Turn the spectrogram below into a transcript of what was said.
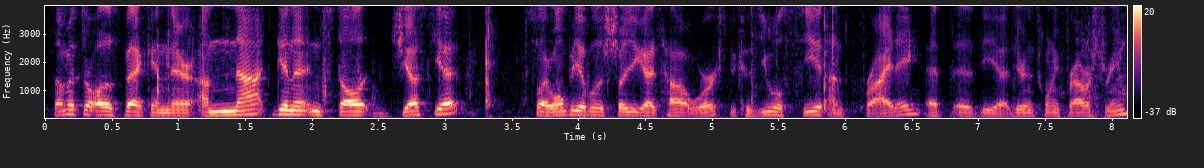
So I'm going to throw all this back in there. I'm not going to install it just yet, so I won't be able to show you guys how it works because you will see it on Friday at the, the uh, during the 24-hour stream.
